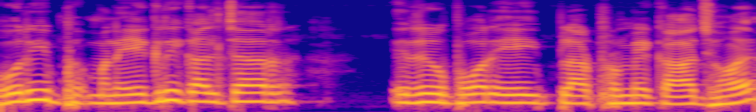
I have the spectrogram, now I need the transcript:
গরিব মানে এগ্রিকালচার এর উপর এই প্ল্যাটফর্মে কাজ হয়।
